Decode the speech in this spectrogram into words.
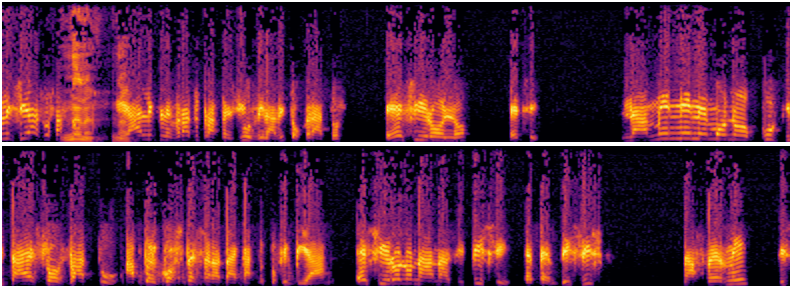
πλησιάζω σε αυτό. Ναι, ναι, ναι. Η άλλη πλευρά του τραπεζιού, δηλαδή το κράτος, έχει ρόλο έτσι, να μην είναι μόνο κούκι τα έσοδά του από το 24% του ΦΠΑ, έχει ρόλο να αναζητήσει επενδύσεις, να φέρνει τις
